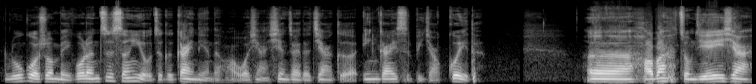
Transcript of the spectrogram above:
如果说美国人自身有这个概念的话，我想现在的价格应该是比较贵的。呃，好吧，总结一下，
